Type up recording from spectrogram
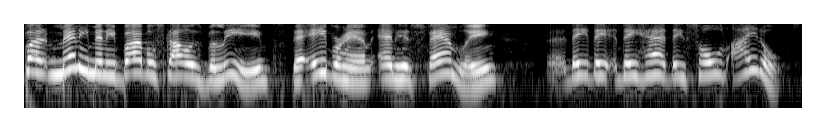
But many, many Bible scholars believe that Abraham and his family, uh, they, they, they had, they sold idols.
